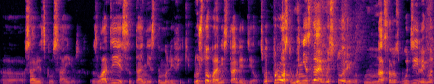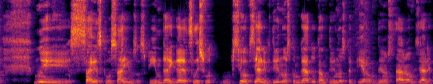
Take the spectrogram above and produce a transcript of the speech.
э, Советского Союза. Злодеи, сатанисты, малефики. Ну, что бы они стали делать? Вот просто, мы не знаем историю. Вот нас разбудили, мы, мы с Советского Союза спим, да, и говорят, слышь, вот все, взяли в 90-м году, там в 91-м, 92-м взяли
